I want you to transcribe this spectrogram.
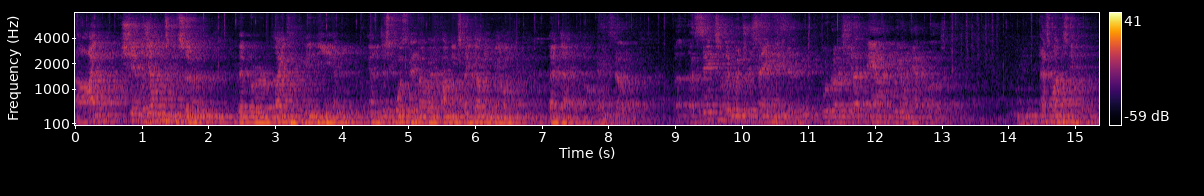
Uh, I share the gentleman's concern that we're late in the year, and at this point, we've no way of funding state government beyond that day. Okay, so uh, essentially what you're saying is that we're going to shut down if we don't have a budget. That's my understanding.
